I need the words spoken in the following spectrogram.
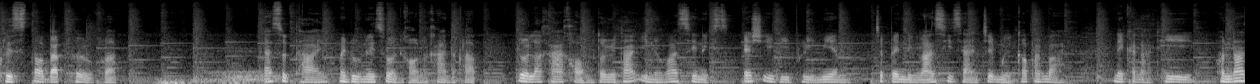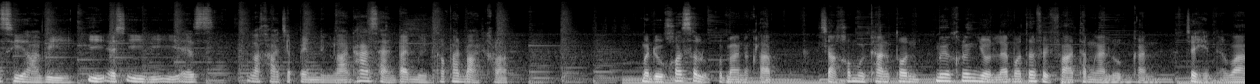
Crystal Black Pearl ครับ และสุดท้ายมาดูในส่วนของราคานะครับ โดยราคาของ Toyota Innova Phoenix HEV Premium จะเป็น 1,479,000 บาท ในขณะที่ Honda CRV EHEV ES ราคาจะเป็น 1,589,000 บาทครับ มาดูข้อสรุปกันบ้างนะครับ จากข้อมูลข้างต้นเมื่อเครื่องยนต์และมอเตอร์ไฟฟ้าทำงานรวมกัน จะเห็นได้ว่า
